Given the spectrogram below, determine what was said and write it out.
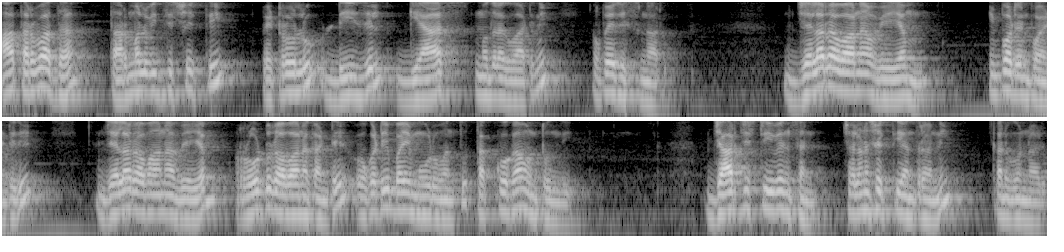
ఆ తర్వాత థర్మల్ విద్యుత్ శక్తి పెట్రోలు డీజిల్ గ్యాస్ మొదలగు వాటిని ఉపయోగిస్తున్నారు. జల రవాణా వ్యయం ఇంపార్టెంట్ పాయింట్ ఇది. జల రవాణా వ్యయం రోడ్డు రవాణా కంటే ఒకటి బై మూడు వంతు తక్కువగా ఉంటుంది. జార్జ్ స్టీవెన్సన్ చలనశక్తి యంత్రాన్ని కనుగొన్నాడు.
